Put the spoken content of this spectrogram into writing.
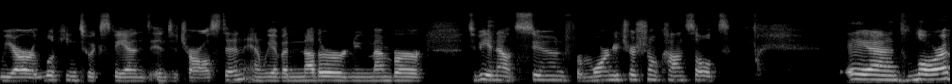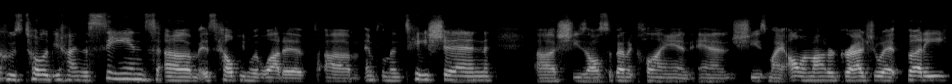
we are looking to expand into Charleston. And we have another new member to be announced soon for more nutritional consults and Laura, who's totally behind the scenes, um, is helping with a lot of um, implementation. Uh, she's also been a client and she's my alma mater graduate buddy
